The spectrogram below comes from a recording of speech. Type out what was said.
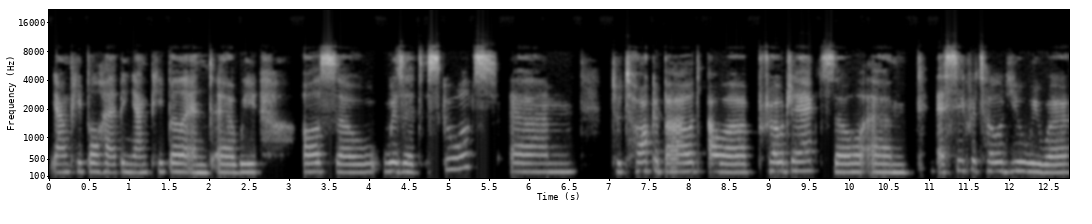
young people helping young people, and uh, we also visit schools um, to talk about our project. So, um, as Sigrid told you, we were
